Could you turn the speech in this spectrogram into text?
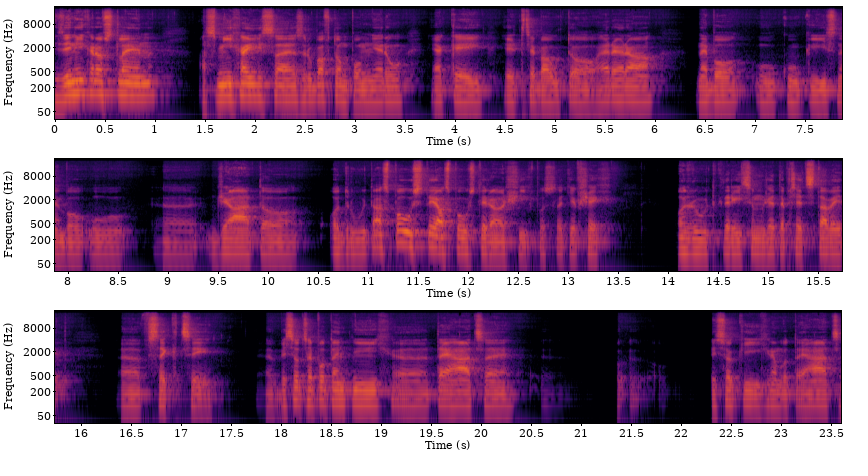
z jiných rostlin a smíchají se zhruba v tom poměru, jaký je třeba u toho Herrera, nebo u Cookies, nebo u e, Gelato odrůd a spousty a spousty dalších, v podstatě všech odrůd, který si můžete představit e, v sekci e, vysoce potentních e, THC, vysokých nebo THC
